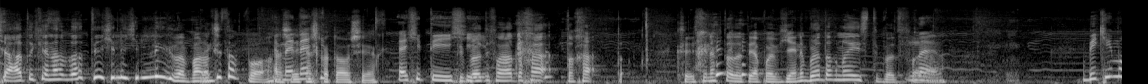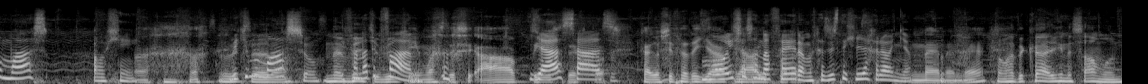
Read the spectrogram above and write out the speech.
πιάτο και να δω ότι έχει λίγη λίγδα πάνω. Τι θα πω. Θα σε Εμένα είχα έχει- σκοτώσει. ε. Έχει τύχει. Την πρώτη φορά το είχα. Το είχα το... Ξέρεις τι είναι αυτό, το ότι από ευγένεια μπορεί να το αγνοήσεις την πρώτη φορά. Ναι. Μπήκε η μαμάς. Σου- Όχι. Δεν Μπήκε η ξέρω. μαμά σου. Ναι, η μπήκε, fanatic μπήκε. fan. Είμαστε σε... Γεια Απίστευτο. σας. Καλώς ήρθατε για Μόλις μια σας άλλη αναφέραμε, θα ζήσετε χίλια χρόνια. φορά. Ναι, ναι, ναι. Πραγματικά έγινε summoned.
